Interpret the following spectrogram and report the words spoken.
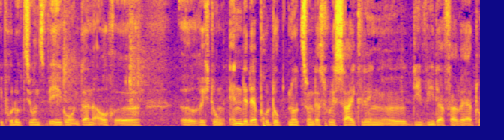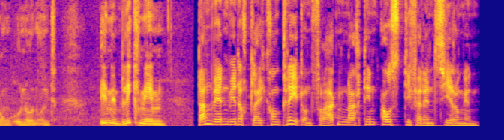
die Produktionswege und dann auch äh, äh, Richtung Ende der Produktnutzung, das Recycling, äh, die Wiederverwertung und und und in den Blick nehmen. Dann werden wir doch gleich konkret und fragen nach den Ausdifferenzierungen.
